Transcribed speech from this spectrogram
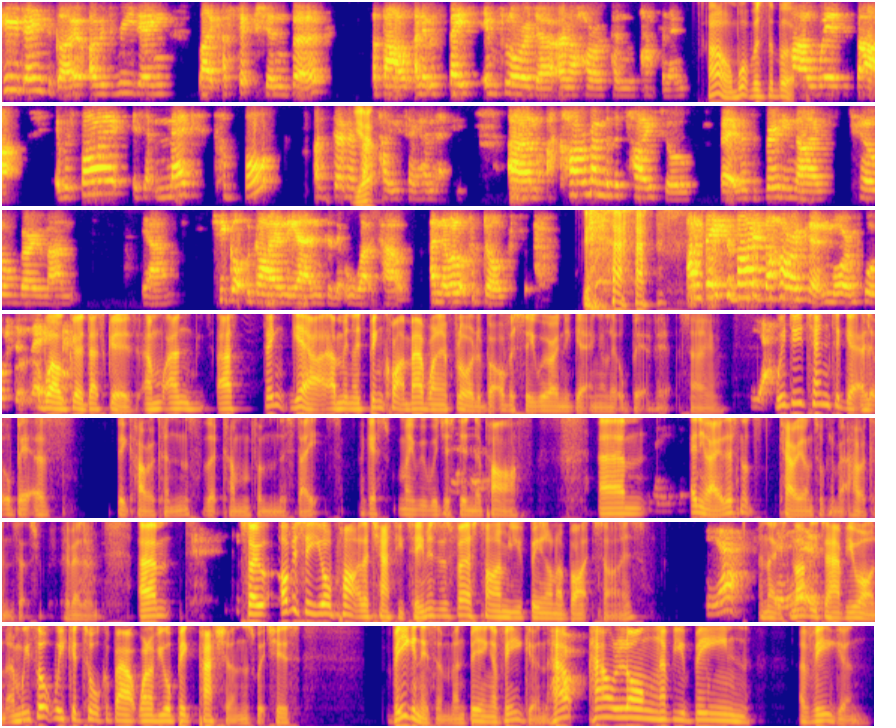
two days ago I was reading like a fiction book about, and it was based in Florida and a hurricane was happening. Oh, what was the book? How weird is that? It was by, is it Meg Cabot? I don't know if Yep. that's how you say her name. Um, I can't remember the title, but it was a really nice, chill romance. Yeah. She got the guy in the end and it all worked out. And there were lots of dogs. And they survived the hurricane, more importantly. well, good. That's good. And and I think yeah. I mean, it's been quite a bad one in Florida, but obviously we're only getting a little bit of it. So yeah. we do tend to get a little bit of big hurricanes that come from the states. I guess maybe we're just in the path. Um, anyway, let's not carry on talking about hurricanes. That's irrelevant. Um, so obviously you're part of the chatty team. This is the first time you've been on a bite size. Yeah. And it's it lovely is. to have you on. And we thought we could talk about one of your big passions, which is veganism and being a vegan. How how long have you been a vegan?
